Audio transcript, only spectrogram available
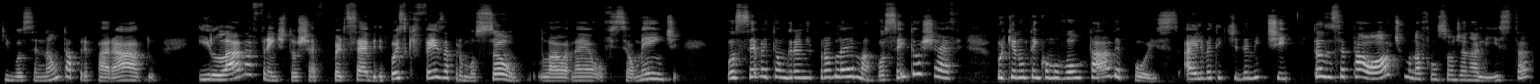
que você não está preparado, e lá na frente teu chefe percebe, depois que fez a promoção, lá, né, oficialmente, você vai ter um grande problema, você e teu chefe, porque não tem como voltar depois. Aí ele vai ter que te demitir. Então, às vezes, você tá ótimo na função de analista,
